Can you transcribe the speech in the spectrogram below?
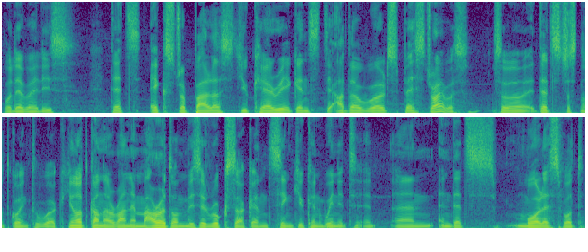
whatever it is, that's extra ballast you carry against the other world's best drivers. So that's just not going to work. You're not going to run a marathon with a rucksack and think you can win it. it and, and that's more or less what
